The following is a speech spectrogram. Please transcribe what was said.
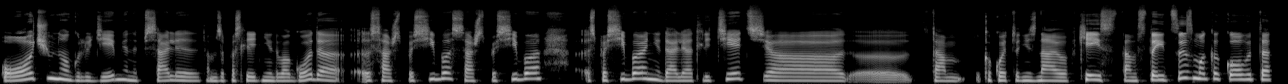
очень много людей мне написали там за последние два года, «Э, Саш, спасибо, Саш, спасибо, э, спасибо, не дали отлететь, а, э, там какой-то, не знаю, кейс там стоицизма какого-то,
